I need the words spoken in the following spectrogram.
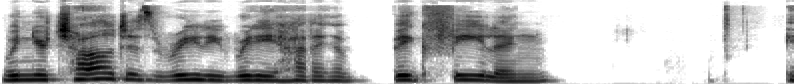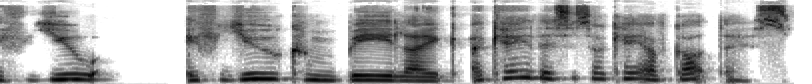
when your child is really, really having a big feeling if you if you can be like okay this is okay i've got this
